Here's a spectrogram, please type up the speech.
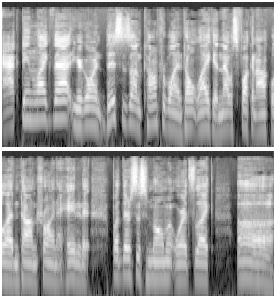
acting like that, you're going, This is uncomfortable and I don't like it, and that was fucking Aqualad and Don Troy and I hated it. But there's this moment where it's like, uh,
